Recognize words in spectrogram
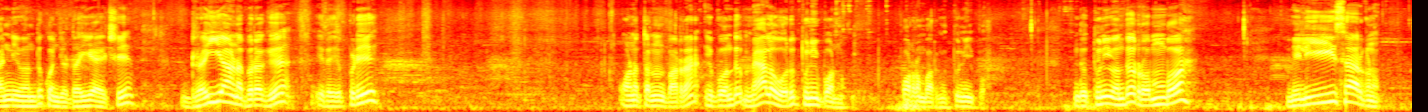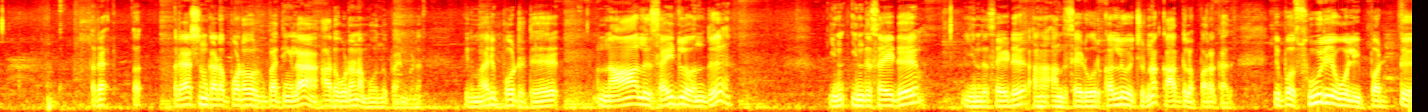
தண்ணி வந்து கொஞ்சம் ட்ரை ஆகிடுச்சு ட்ரை ஆன பிறகு இதை எப்படி உணத்தணும்னு பாடுறேன் இப்போ வந்து மேலே ஒரு துணி போடணும். போடுறோம் பாருங்கள் துணி இப்போ. இந்த துணி வந்து ரொம்ப மெலீஸாக இருக்கணும். ரே- ரேஷன் கடை புடவை இருக்குது பார்த்தீங்களா அதை கூட நம்ம வந்து பயன்படும் இது மாதிரி போட்டுட்டு நாலு சைடில் வந்து இந் இந்த சைடு இந்த சைடு அந்த சைடு ஒரு கல் வச்சோம்னா காற்றுல பறக்காது. இப்போ சூரிய ஒளி பட்டு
